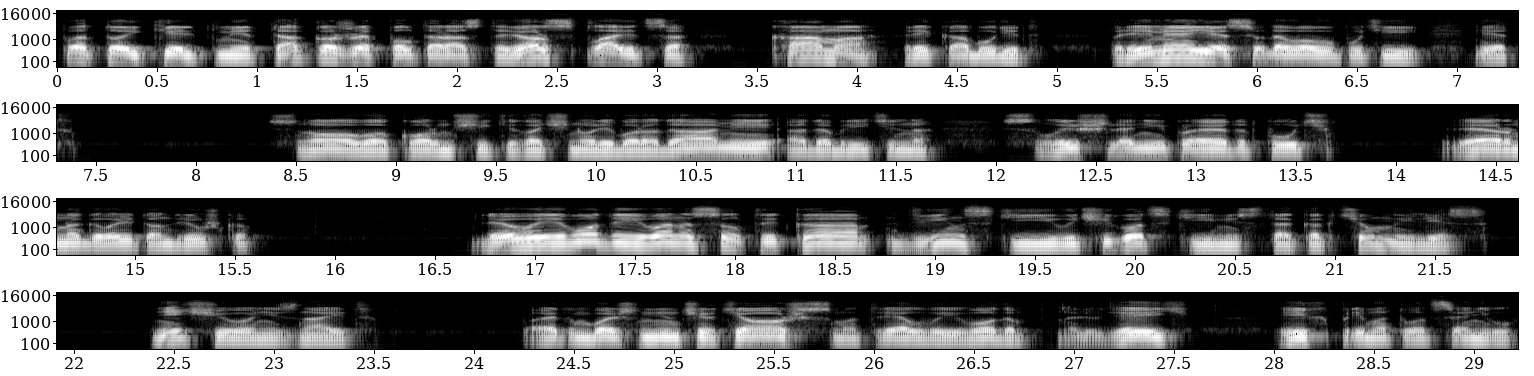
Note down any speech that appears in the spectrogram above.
по той Кельтме так уже полтораста верст сплавится. Кама река будет, прямее судового пути нет». Снова кормщики качнули бородами одобрительно. Слышали они про этот путь? Верно, говорит Андрюшка. Для воевода Ивана Салтыка двинские и вычегодские места, как темный лес. Ничего не знает. Поэтому больше не на чертеж смотрел воевода, на людей, их прямоту оценивал.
